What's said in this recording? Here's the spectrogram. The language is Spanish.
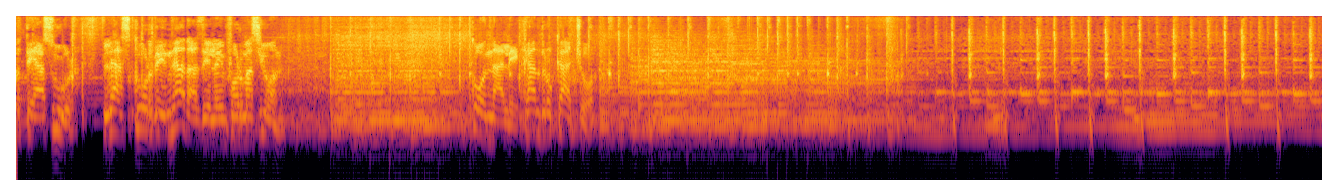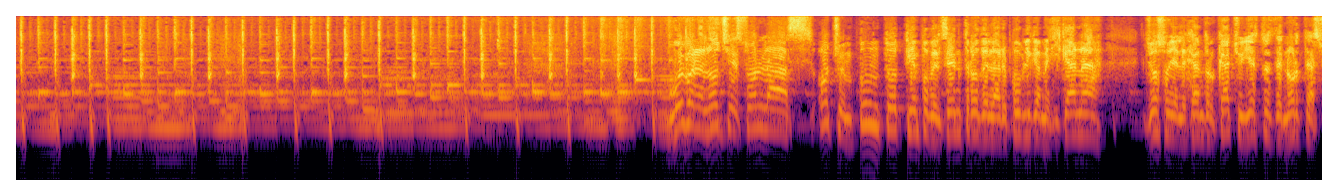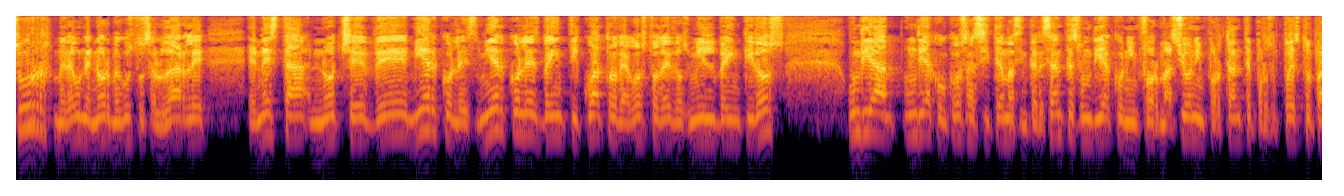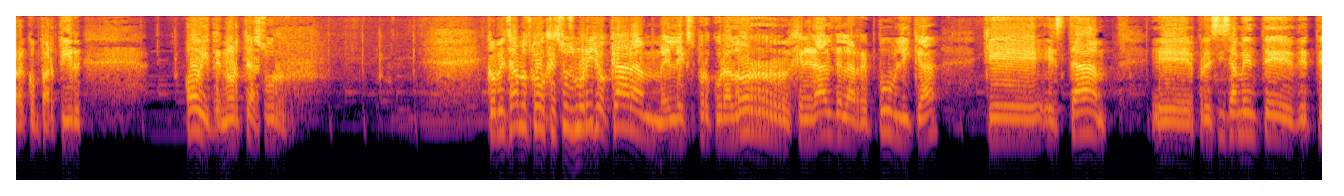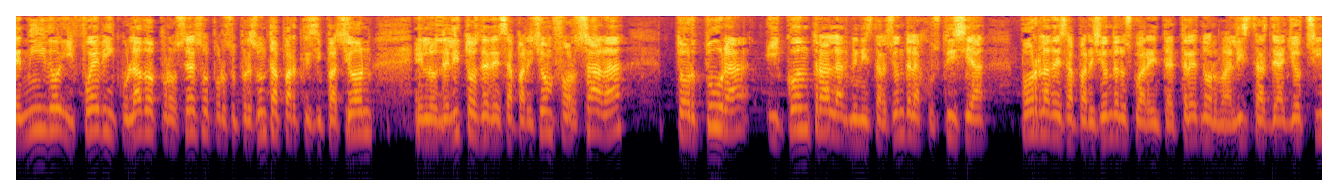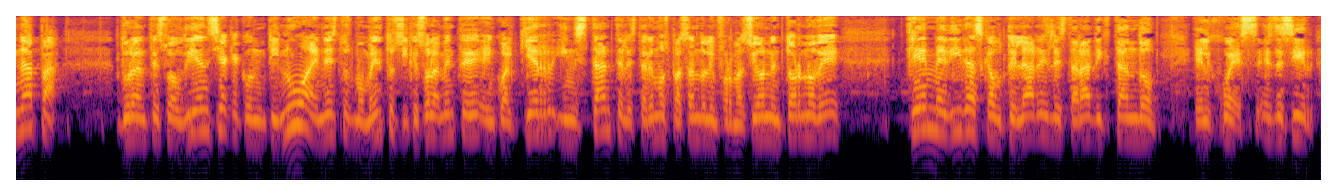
Norte a sur, las coordenadas de la información. Con Alejandro Cacho. Muy buenas noches, son las ocho en punto, tiempo del centro de la República Mexicana. Yo soy Alejandro Cacho y esto es de norte a sur. Me da un enorme gusto saludarle en esta noche de miércoles, miércoles 24 de agosto de 2022. Un día, un día con cosas y temas interesantes, un día con información importante, por supuesto, para compartir hoy de norte a sur. Comenzamos con Jesús Murillo Caram, el ex procurador general de la República, que está eh, precisamente detenido y fue vinculado a proceso por su presunta participación en los delitos de desaparición forzada, tortura y contra la administración de la justicia por la desaparición de los 43 normalistas de Ayotzinapa. Durante su audiencia que continúa en estos momentos y que solamente en cualquier instante le estaremos pasando la información en torno de qué medidas cautelares le estará dictando el juez. Es decir,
